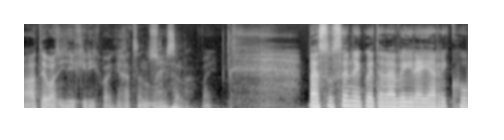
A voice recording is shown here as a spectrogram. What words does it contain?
bate bat idekirik, bai, erratzen duzu Bai. bezala, bai. Ba, zuzeneko eta begira jarriko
